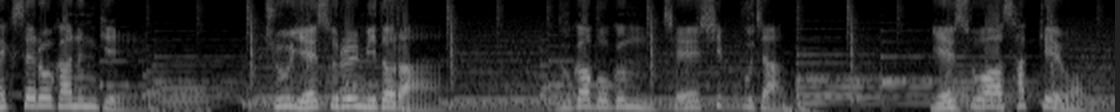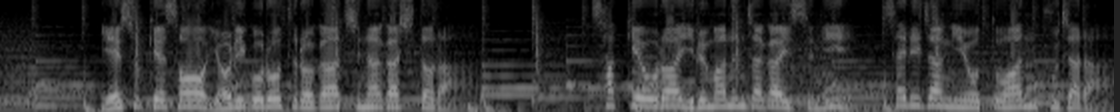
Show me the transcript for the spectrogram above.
백세로 가는 길. 주 예수를 믿어라. 누가복음 제19장. 예수와 삭개오. 예수께서 여리고로 들어가 지나가시더라. 삭개오라 이름하는 자가 있으니 세리장이요 또한 부자라.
